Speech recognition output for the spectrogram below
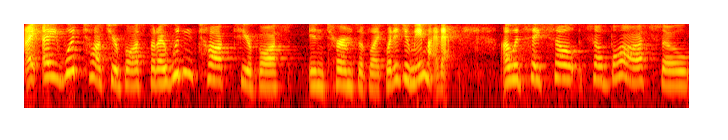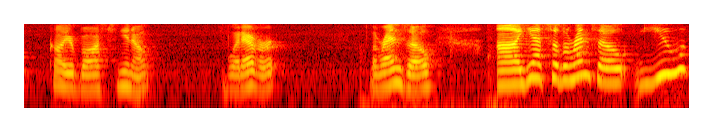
I, I would talk to your boss, but I wouldn't talk to your boss in terms of like, what did you mean by that? I would say, so so boss, so call your boss, you know, whatever. Lorenzo. Uh yeah, so Lorenzo, you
